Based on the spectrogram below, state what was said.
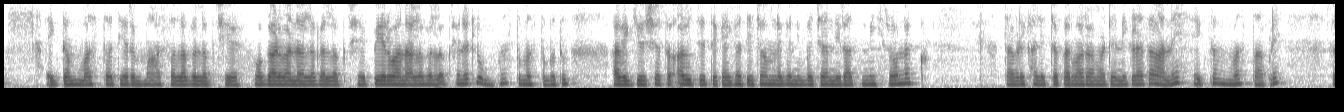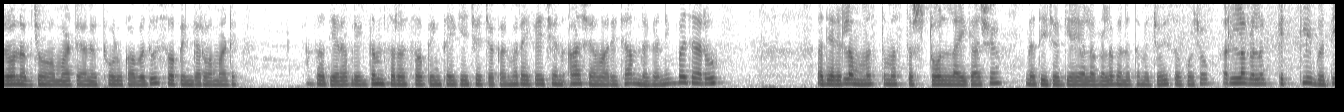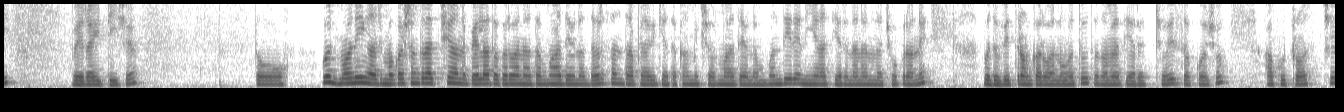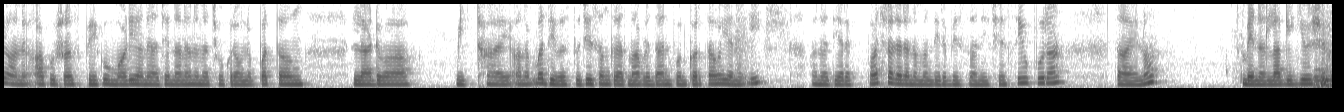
એકદમ મસ્ત અત્યારે માસ અલગ અલગ છે, વગાડવાના અલગ અલગ છે, પહેરવાના અલગ અલગ છે ને એટલું મસ્ત મસ્ત બધું આવી ગયું છે. તો આવી જ રીતે કંઈક હતી જામનગરની બજારની રાતની રોનક. તો આપણે ખાલી ચક્કર મારવા માટે નીકળ્યા હતા અને એકદમ મસ્ત આપણે રોનક જોવા માટે અને થોડુંક આ બધું શોપિંગ કરવા માટે. તો અત્યારે આપણે એકદમ સરસ શોપિંગ થઈ ગઈ છે, ચક્કર મરાઈ ગઈ છે અને આ છે અમારી જામનગરની બજારો. અત્યારે એટલા મસ્ત મસ્ત સ્ટોલ લાગ્યા છે. બધી જગ્યાએ અલગ અલગ અને તમે જોઈ શકો છો અલગ અલગ કેટલી બધી વેરાયટી છે. તો ગુડ મોર્નિંગ આજ મકર સંક્રાંત છે અને પહેલાં તો કરવાના હતા મહાદેવના દર્શન. તો આપણે આવી ગયા હતા કામેશ્વર મહાદેવના મંદિરે. ને અત્યારે નાના નાના છોકરાને બધું વિતરણ કરવાનું હતું. તો તમે અત્યારે જોઈ શકો છો. આખું ટ્રસ્ટ છે અને આખું ટ્રસ્ટ ભેગું મળી અને આજે નાના નાના છોકરાઓને પતંગ લાડવા મીઠાઈ અને બધી વસ્તુ જે સંક્રાંતમાં આપણે દાનપૂન કરતા હોઈએ અને એ અને અત્યારે વાછરા દાદાના મંદિરે બેસવાની છે શિવપુરાણ. તા એનો બેનર લાગી ગયું છે.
